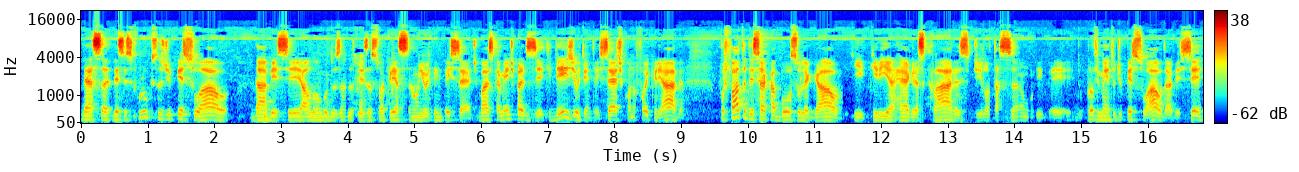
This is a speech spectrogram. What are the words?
dessa, desses fluxos de pessoal da ABC ao longo dos anos desde a sua criação em 87. Basicamente para dizer que desde 87, quando foi criada, por falta desse arcabouço legal que queria regras claras de lotação e, e do provimento de pessoal da ABC,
